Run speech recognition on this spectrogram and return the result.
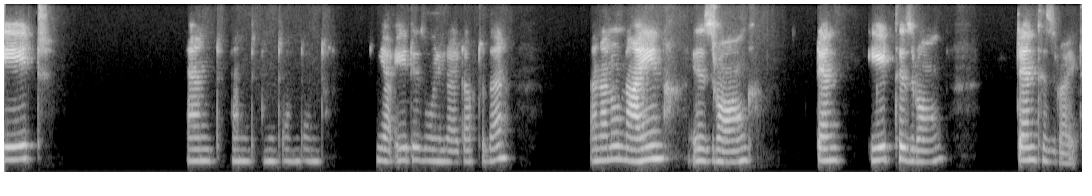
eight, and and and and and. Yeah 8 is only right after that. And I know 9 is wrong. 10th 8th is wrong. 10th is right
